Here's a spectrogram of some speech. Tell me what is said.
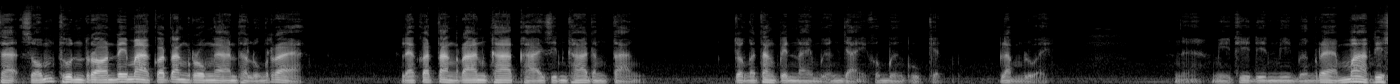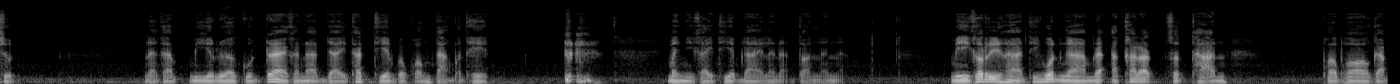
สะสมทุนรอนได้มากก็ตั้งโรงงานถลุงแร่แล้วก็ตั้งร้านค้าขายสินค้าต่างๆ จนกระทั่งเป็นนายเหมืองใหญ่ของเมืองภูเก็ต ร่ำรวยนะมีที่ดินมีเหมืองแร่มากที่สุดนะครับ มีเรือขุดแร่ขนาดใหญ่ทัดเทียมกับของต่างประเทศ ไม่มีใครเทียบได้แล้วนะตอนนั้นนะมีคฤหาสน์ที่งดงาม และอัครสถานพอๆกับ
